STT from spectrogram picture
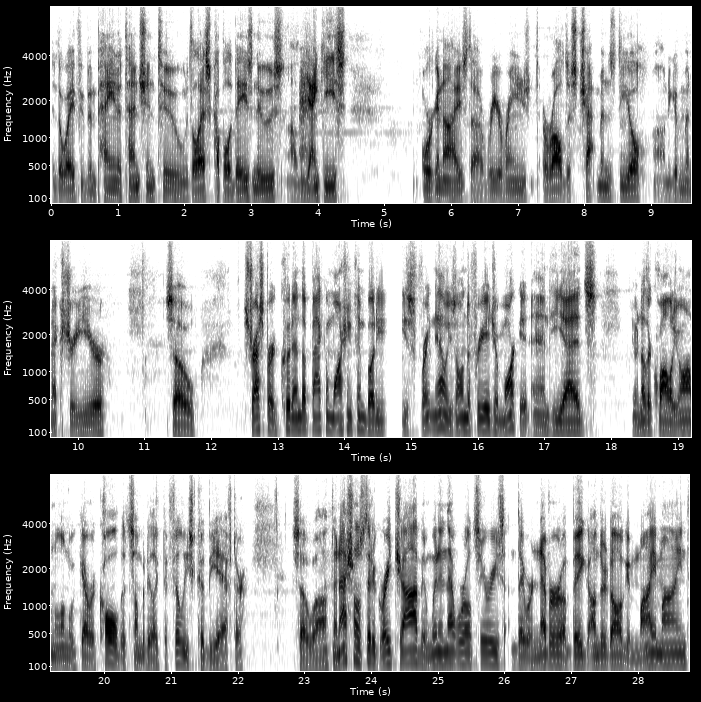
the way if you've been paying attention to the last couple of days news uh, the Yankees organized uh, rearranged Aroldis Chapman's deal uh, to give him an extra year. So Strasburg could end up back in Washington but he, he's right now he's on the free agent market and he adds you know, another quality arm along with Gerrit Cole that somebody like the Phillies could be after. So uh, the Nationals did a great job in winning that World Series. They were never a big underdog in my mind.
